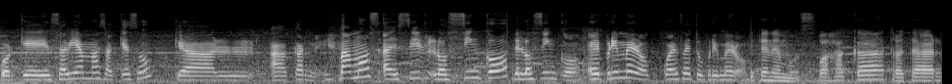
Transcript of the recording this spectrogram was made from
porque sabía más a queso que al- a carne. Vamos a decir los cinco de los cinco. El primero, ¿cuál fue tu primero? Aquí tenemos Oaxaca, Tratar,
